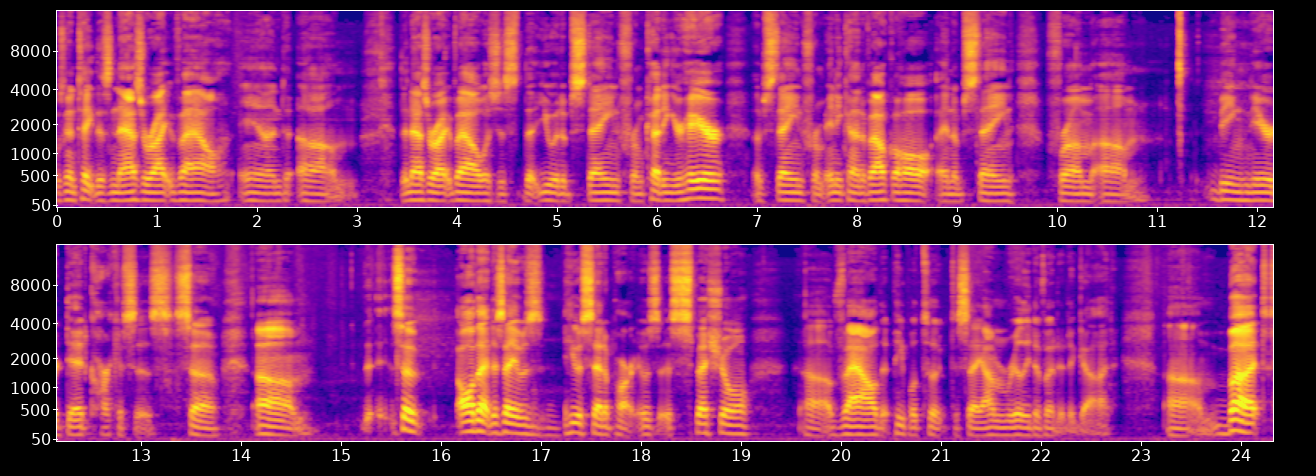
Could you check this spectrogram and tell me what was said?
was going to take this Nazarite vow, and um, the Nazarite vow was just that you would abstain from cutting your hair, abstain from any kind of alcohol, and abstain from um, being near dead carcasses. So, um, so all that to say was he was set apart. It was a special uh, vow that people took to say, "I'm really devoted to God." Um, but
